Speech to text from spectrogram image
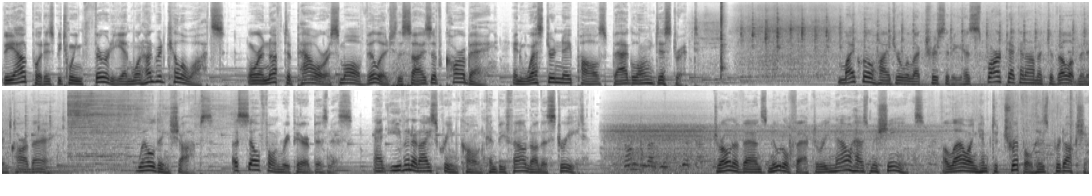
The output is between 30 and 100 kilowatts, or enough to power a small village the size of Karbang in western Nepal's Baglung district. Micro-hydroelectricity has sparked economic development in Karbang. Welding shops, a cell phone repair business, and even an ice cream cone can be found on the street. Dronavan's noodle factory now has machines, allowing him to triple his production.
